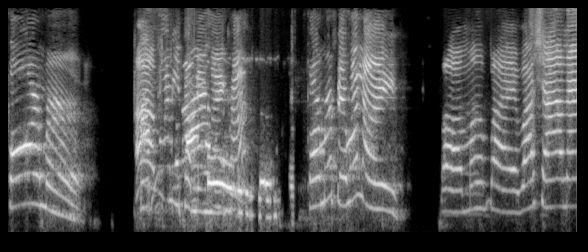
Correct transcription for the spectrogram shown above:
farmer. อ่า แปลว่านี่ทำยังไงคะ farmer แปลว่าอะไร บอกมือไปว่าชาวนา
